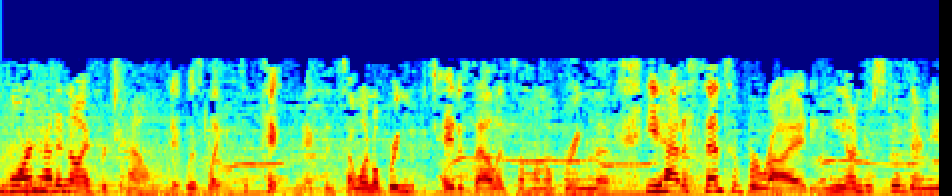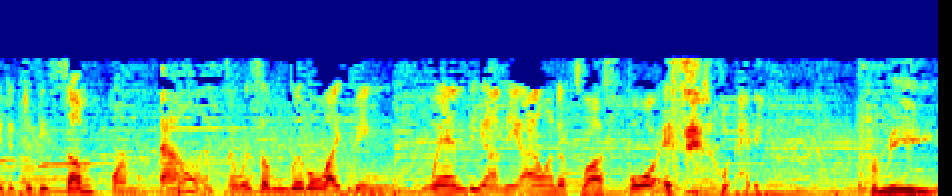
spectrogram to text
Lorne had an eye for talent. It was like it's a picnic, and someone will bring the potato salad, someone will bring the. He had a sense of variety, and he understood there needed to be some form of balance. It was a little like being Wendy on the Island of Lost Boys in a way. For me,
